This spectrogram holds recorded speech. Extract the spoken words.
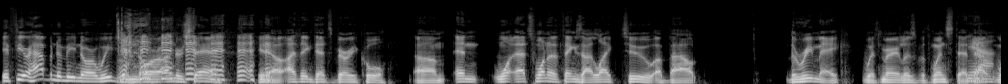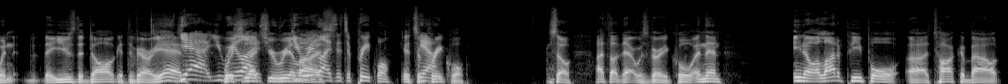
if you happen to be Norwegian or understand, you know, I think that's very cool. Um, and one, that's one of the things I like too about the remake with Mary Elizabeth Winstead. Yeah. That when they use the dog at the very end, yeah, you which realize, lets you realize, it's a prequel. it's a Yeah. prequel. So I thought that was very cool. And then, you know, a lot of people uh, talk about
